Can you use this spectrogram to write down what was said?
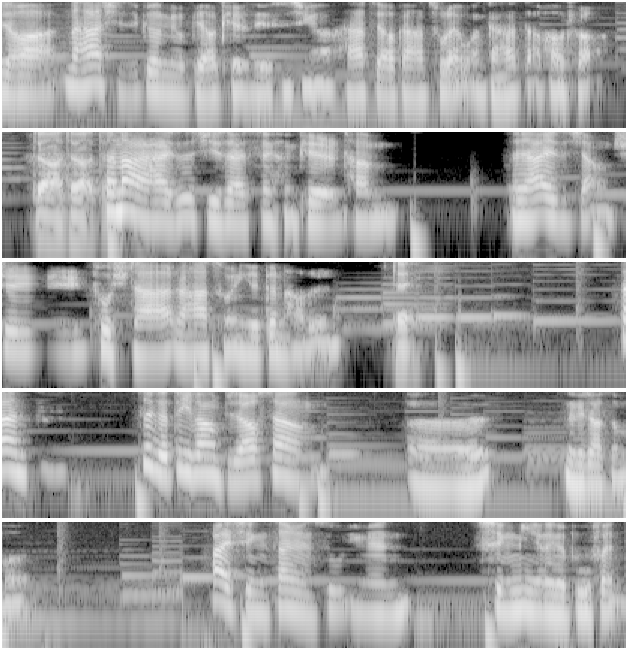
的话，那他其实根本没有必要 care 这些事情啊，他只要跟他出来玩，跟他打炮就好。对啊，对啊，对但啊，他还是其实还是很 care 他们，而且他一直想去 push 他，让他成为一个更好的人。对，但这这个地方比较像，呃，那个叫什么？爱情三元素里面亲密的那个部分，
